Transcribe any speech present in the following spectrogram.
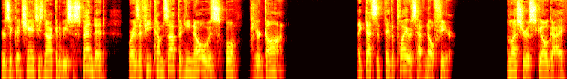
There's a good chance he's not going to be suspended. Whereas if he comes up and he knows, boom, you're gone. Like that's the thing. The players have no fear, unless you're a skill guy,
